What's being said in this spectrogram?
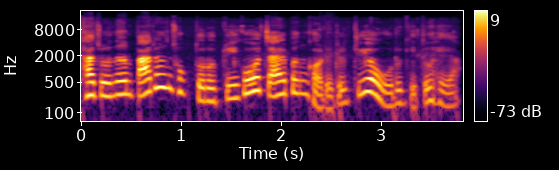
타조는 빠른 속도로 뛰고 짧은 거리를 뛰어 오르기도 해요.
